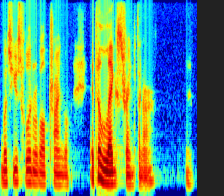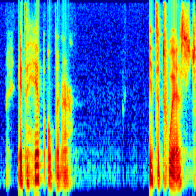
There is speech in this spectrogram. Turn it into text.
What's useful in revolved triangle? It's a leg strengthener. It's a hip opener. It's a twist.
